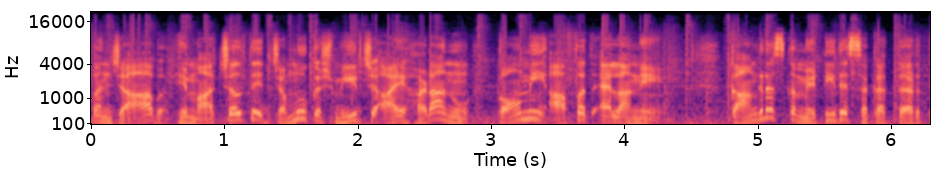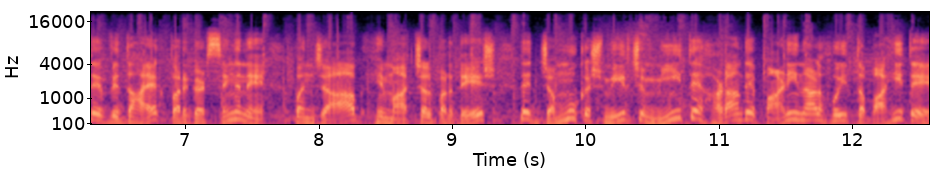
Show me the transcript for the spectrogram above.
ਪੰਜਾਬ ਹਿਮਾਚਲ ਤੇ ਜੰਮੂ ਕਸ਼ਮੀਰ 'ਚ ਆਏ ਹੜ੍ਹਾਂ ਨੂੰ ਕੌਮੀ ਆਫਤ ਐਲਾਨੇ। ਕਾਂਗਰਸ ਕਮੇਟੀ ਦੇ ਸਕੱਤਰ ਤੇ ਵਿਧਾਇਕ ਪ੍ਰਗਟ ਸਿੰਘ ਨੇ ਪੰਜਾਬ ਹਿਮਾਚਲ ਪ੍ਰਦੇਸ਼ ਤੇ ਜੰਮੂ ਕਸ਼ਮੀਰ 'ਚ ਮੀਂਹ ਤੇ ਹੜ੍ਹਾਂ ਦੇ ਪਾਣੀ ਨਾਲ ਹੋਈ ਤਬਾਹੀ ਤੇ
